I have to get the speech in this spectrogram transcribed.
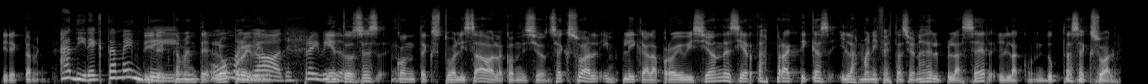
directamente. Ah, directamente. Directamente oh lo my prohibido. God, es prohibido. Y entonces, contextualizado a la condición sexual, implica la prohibición de ciertas prácticas y las manifestaciones del placer y la conducta sexual.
